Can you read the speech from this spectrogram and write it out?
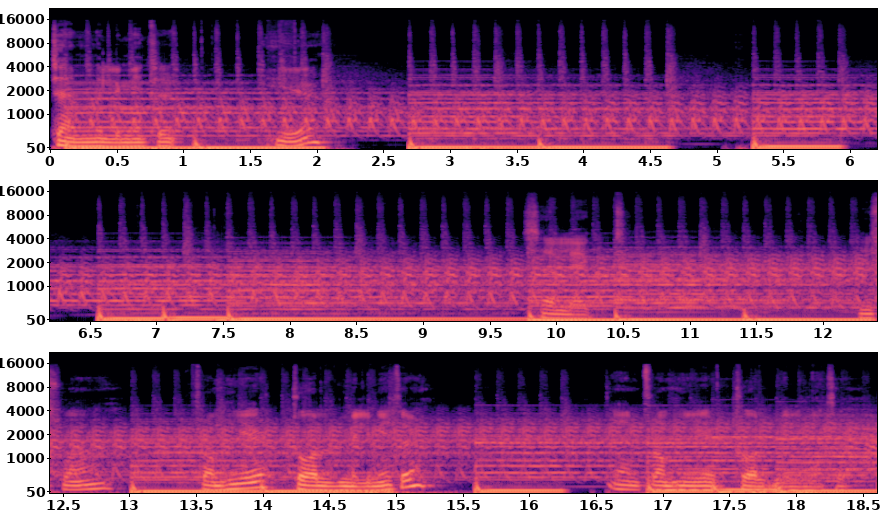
10 millimeter here. Select this one from here 12 millimeter and from here 12 millimeter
